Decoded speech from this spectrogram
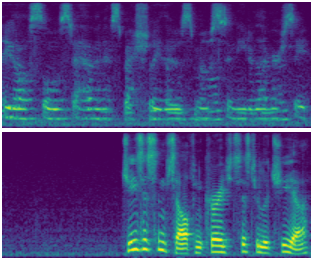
Lead all souls to heaven, especially those most in need of thy mercy. Jesus himself encouraged Sister Lucia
